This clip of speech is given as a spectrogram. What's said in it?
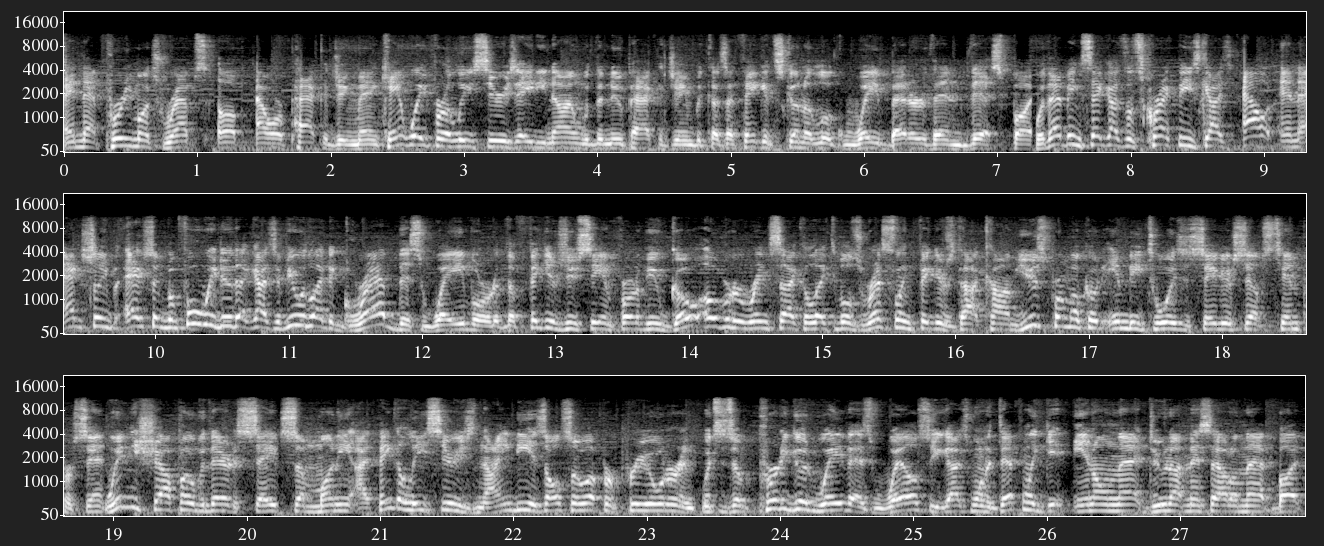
and that pretty much wraps up our packaging, man. Can't wait for Elite Series 89 with the new packaging because I think it's going to look way better than this. But with that being said, guys, let's crack these guys out. And actually, actually, before we do that, guys, if you would like to grab this wave or the figures you see in front of you, go over to Ringside Collectibles, WrestlingFigures.com. Use promo code MDTOYS to save yourselves 10%. When you shop over there to save some money, I think Elite Series 90 is also up for pre-order, and which is a pretty good wave as well, so you guys want to definitely get in on that. Do not miss out on that. But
